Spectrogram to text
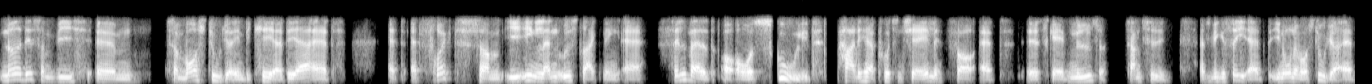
Noget af det, som vi, øh, som vores studier indikerer, det er, at, at, at frygt, som i en eller anden udstrækning er selvvalgt og overskueligt, har det her potentiale for at øh, skabe nydelse samtidig. Altså vi kan se, at i nogle af vores studier, at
